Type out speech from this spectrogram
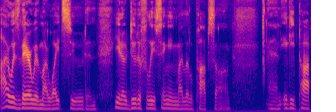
i was there with my white suit and you know dutifully singing my little pop song. And iggy pop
